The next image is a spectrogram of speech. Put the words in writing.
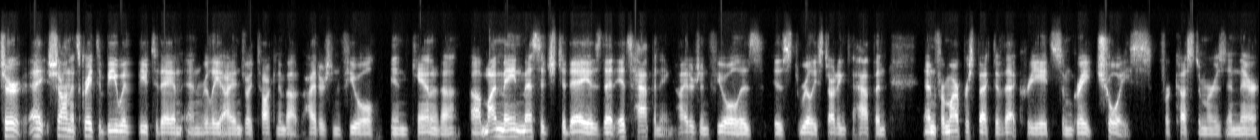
Sure. Hey, Shawn, it's great to be with you today. And, and really, I enjoy talking about hydrogen fuel in Canada. Uh, my main message today is that it's happening. Hydrogen fuel is, is really starting to happen. And from our perspective, that creates some great choice for customers in their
